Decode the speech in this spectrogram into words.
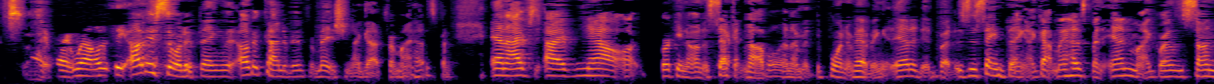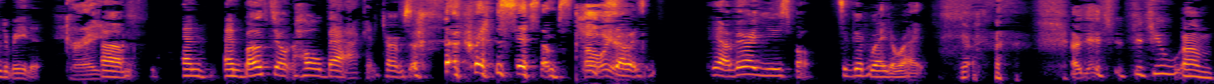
so. Right, right. Well, the other sort of thing, the other kind of information I got from my husband, and I've I've now uh, working on a second novel, and I'm at the point of having it edited. But it's the same thing. I got my husband and my grown son to read it. Great. Um, and and both don't hold back in terms of criticisms. Oh yeah. So it's yeah, very useful. It's a good way to write. Yeah. Uh, did you um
